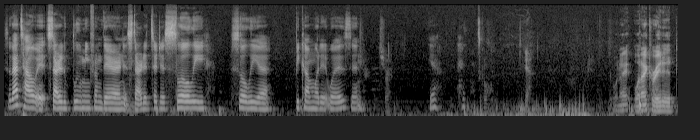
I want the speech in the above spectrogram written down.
So that's how it started blooming from there, and it started to just slowly, slowly uh, become what it was, and sure. yeah. That's cool. Yeah. When I when I created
